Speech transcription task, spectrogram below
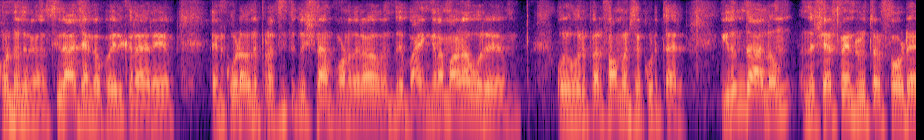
கொண்டு வந்திருக்காங்க. சிராஜ் அங்கே போயிருக்கிறாரு. தென் கூட வந்து பிரசித் கிருஷ்ணா போன தடவை வந்து பயங்கரமான ஒரு ஒரு ஒரு பெர்ஃபார்மன்ஸை கொடுத்தாரு. இருந்தாலும் இந்த ஷெர்ஃபைன் ரூத்தர்ஃபோர்டு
